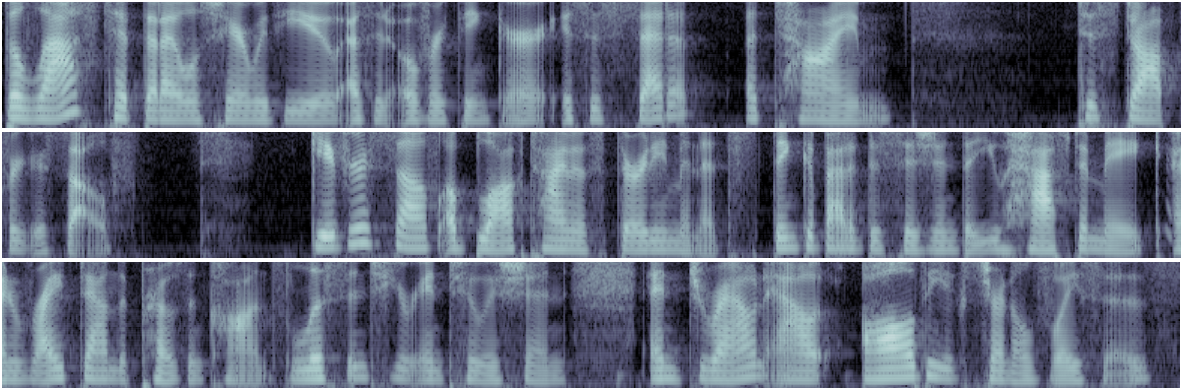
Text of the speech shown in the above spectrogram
The last tip that I will share with you as an overthinker is to set up a time to stop for yourself. Give yourself a block time of 30 minutes. Think about a decision that you have to make and write down the pros and cons. Listen to your intuition and drown out all the external voices.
